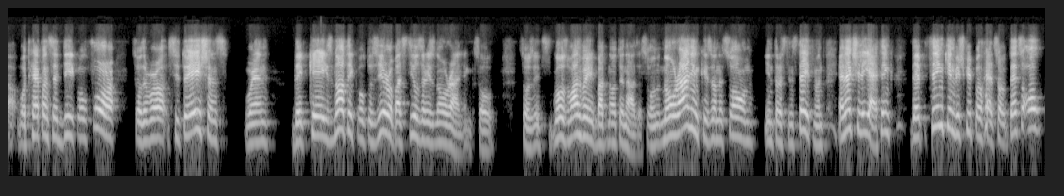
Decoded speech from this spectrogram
uh, what happens at d equal four, so there were situations when the k is not equal to zero, but still there is no running. So, so it goes one way, but not another. So no running is on its own interesting statement. And actually, yeah, I think the thinking which people had, so that's all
